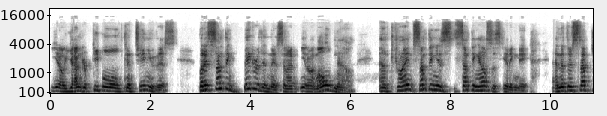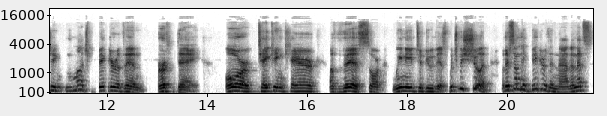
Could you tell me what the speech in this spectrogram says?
you know younger people continue this but it's something bigger than this and i'm you know i'm old now and i'm trying something is something else is hitting me and that there's something much bigger than earth day or taking care of this or we need to do this which we should but there's something bigger than that and that's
